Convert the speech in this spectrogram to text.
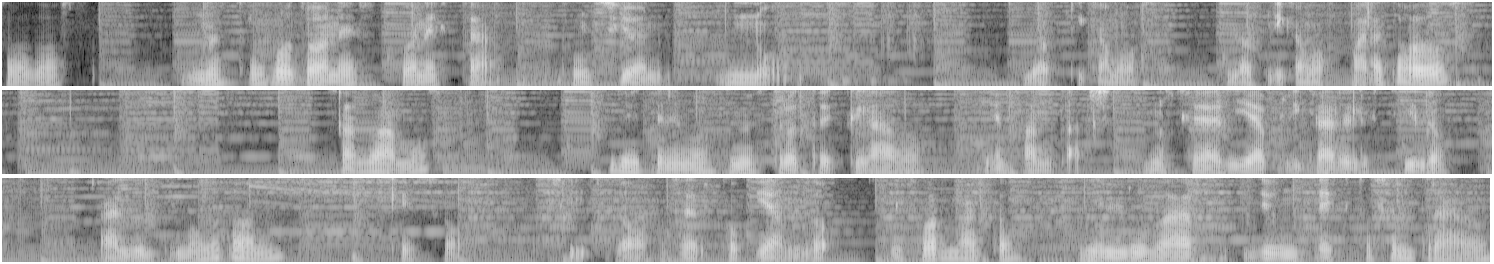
todos nuestros botones con esta función num. Lo aplicamos lo aplicamos para todos. Salvamos. Y ahí tenemos nuestro teclado en pantalla. Nos quedaría aplicar el estilo al último botón que eso sí lo vamos a hacer copiando el formato. Y en lugar de un texto centrado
